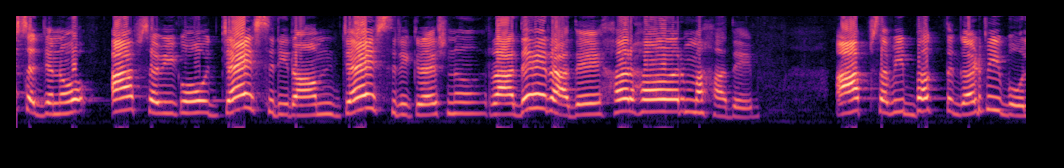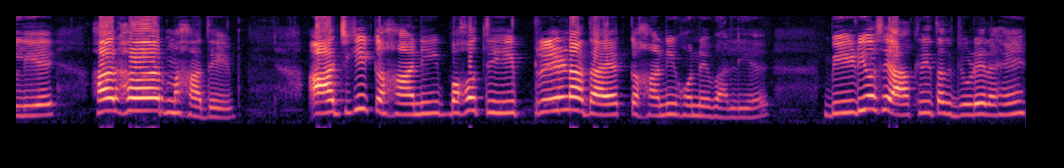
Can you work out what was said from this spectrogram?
सज्जनों, आप सभी को जय श्री राम, जय श्री कृष्ण, राधे राधे, हर हर महादेव। आप सभी भक्तगण भी बोलिए, हर हर महादेव। आज की कहानी बहुत ही प्रेरणादायक कहानी होने वाली है। वीडियो से आखिरी तक जुड़े रहें,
